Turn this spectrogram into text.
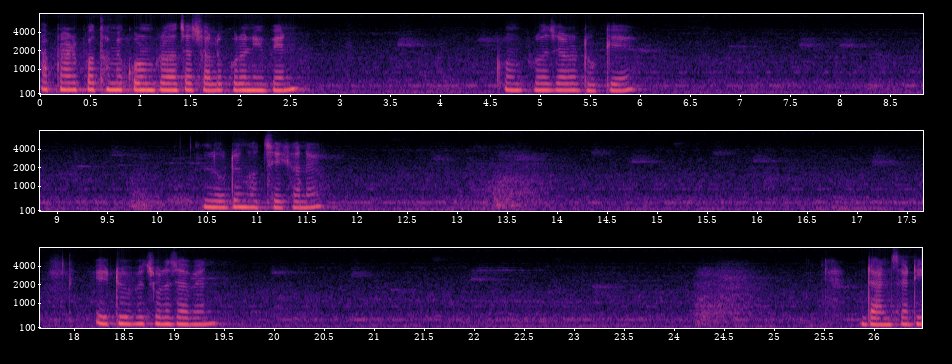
আপনারা প্রথমে ক্রোম ব্রাউজার চালু করে নেবেন। ক্রোম ব্রাউজারে ঢুকে লোডিং হচ্ছে এখানে। ইউটিউবে চলে যাবেন। ডান সাইডে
